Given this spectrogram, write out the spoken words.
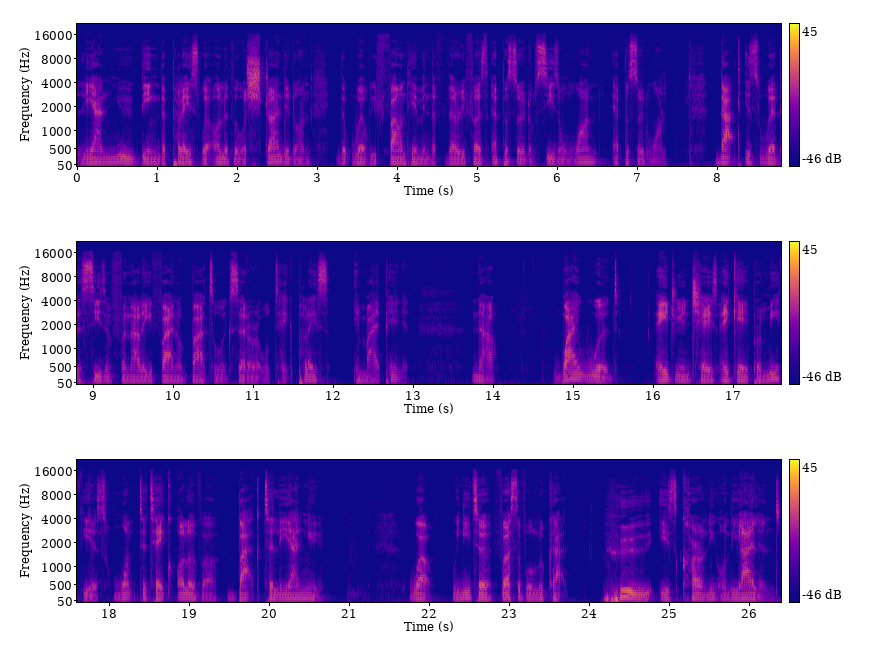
Lian being the place where Oliver was stranded on, where we found him in the very first episode of season one, episode one. That is where the season finale, final battle, etc., will take place, in my opinion. Now, why would Adrian Chase, aka Prometheus, want to take Oliver back to Lian Well, we need to first of all look at who is currently on the island.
